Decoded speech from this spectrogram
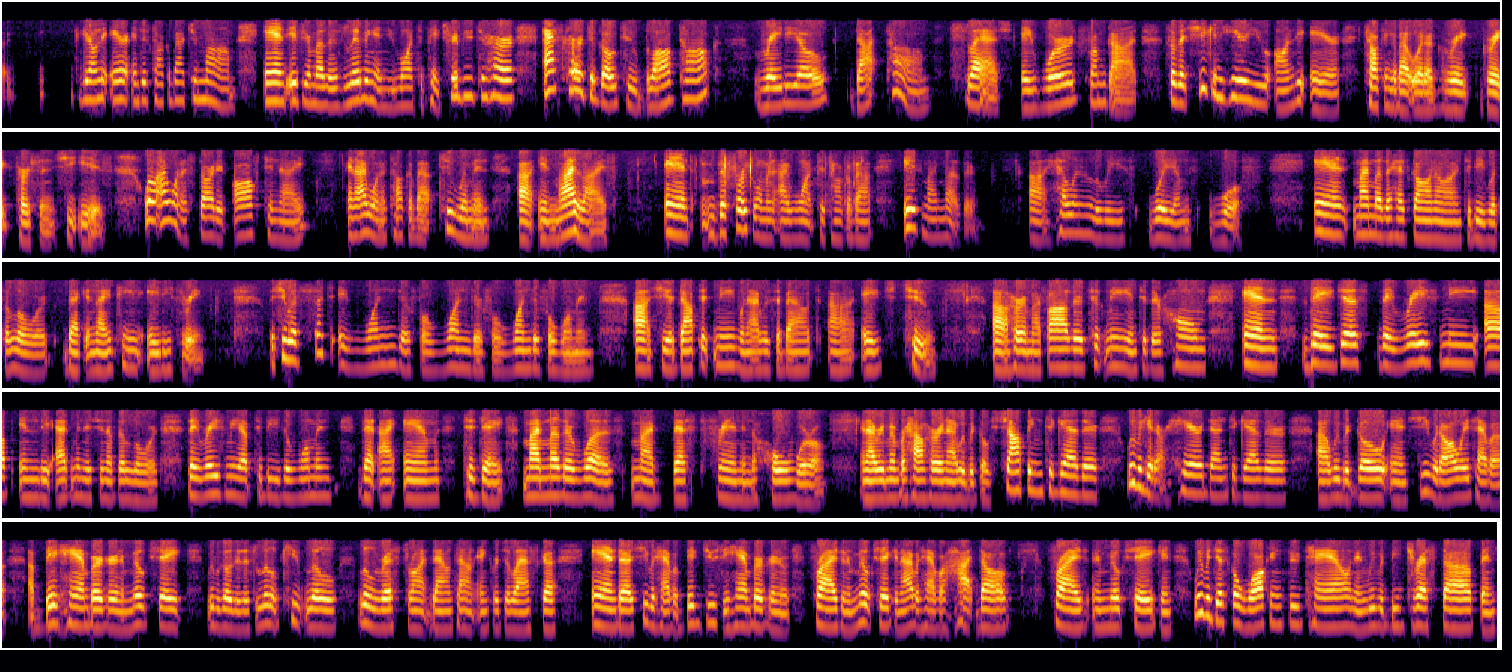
get on the air and just talk about your mom. And if your mother is living and you want to pay tribute to her, ask her to go to blogtalkradio.com slash a word from God so that she can hear you on the air talking about what a great, great person she is. Well, I want to start it off tonight, and I want to talk about two women uh, in my life and the first woman I want to talk about is my mother, uh, Helen Louise Williams Wolf. And my mother has gone on to be with the Lord back in 1983. But she was such a wonderful, wonderful, wonderful woman. Uh, she adopted me when I was about uh, age two. Uh, her and my father took me into their home, and they just they raised me up in the admonition of the Lord. They raised me up to be the woman that I am today. My mother was my best friend in the whole world. And I remember how her and I we would go shopping together. We would get our hair done together. Uh we would go and she would always have a a big hamburger and a milkshake. We would go to this little cute little little restaurant downtown Anchorage, Alaska, and uh, she would have a big juicy hamburger and fries and a milkshake, and I would have a hot dog, fries and a milkshake, and we would just go walking through town, and we would be dressed up. And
